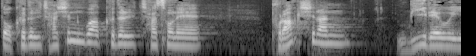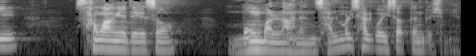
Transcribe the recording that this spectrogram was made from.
또 그들 자신과 그들 자손의 불확실한 미래의 상황에 대해서 목말라 하는 삶을 살고 있었던 것입니다.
